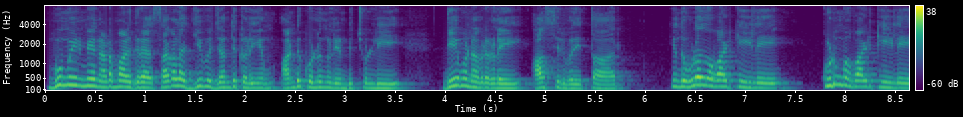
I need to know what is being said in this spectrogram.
பூமியின் மேல் நடமாடுகிற சகல ஜீவ ஜந்துக்களையும் ஆண்டு கொள்ளுங்கள் என்று சொல்லி தேவன் அவர்களை ஆசீர்வதித்தார். இந்த உலக வாழ்க்கையிலே குடும்ப வாழ்க்கையிலே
